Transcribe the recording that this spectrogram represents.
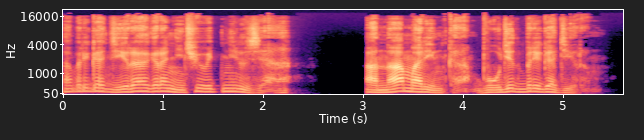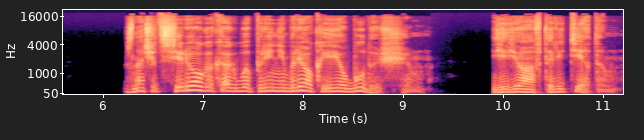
А бригадира ограничивать нельзя. Она, Маринка, будет бригадиром. Значит, Серега как бы пренебрег ее будущим, ее авторитетом.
